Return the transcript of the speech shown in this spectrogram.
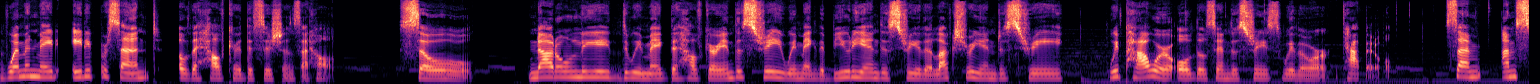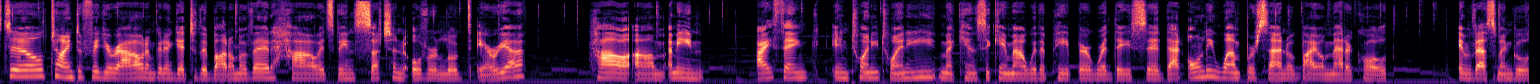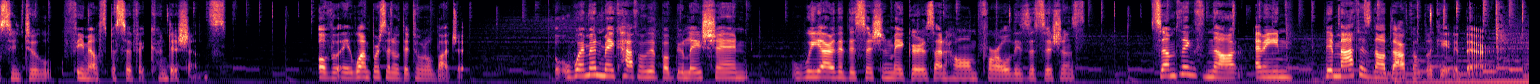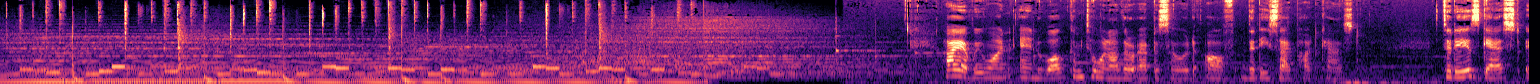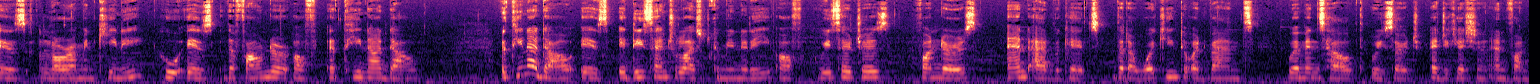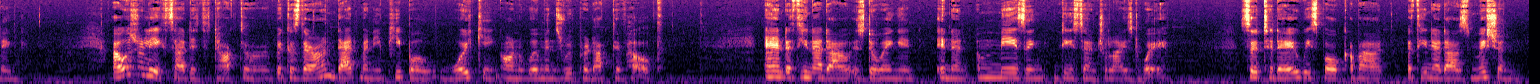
women made 80% of the healthcare decisions at home. So not only do we make the healthcare industry, we make the beauty industry, the luxury industry, we power all those industries with our capital. So I'm, I'm still trying to figure out, I'm going to get to the bottom of it, how it's been such an overlooked area. How, um, I mean, I think in 2020, McKinsey came out with a paper where they said that only 1% of biomedical investment goes into female specific conditions, of 1% of the total budget. Women make half of the population. We are the decision makers at home for all these decisions. Something's not, I mean, the math is not that complicated there. Hi, everyone, and welcome to another episode of the DeSci podcast. Today's guest is Laura Minquini, who is the founder of Athena DAO. Athena DAO is a decentralized community of researchers, funders, and advocates that are working to advance women's health, research, education, and funding. I was really excited to talk to her because there aren't that many people working on women's reproductive health. And Athena DAO is doing it in an amazing decentralized way. So today we spoke about Athena DAO's mission,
